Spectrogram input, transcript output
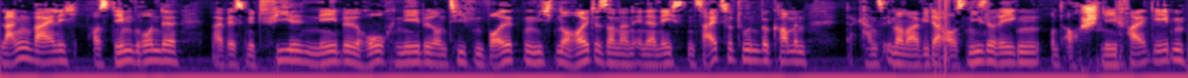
Langweilig aus dem Grunde, weil wir es mit viel Nebel, Hochnebel und tiefen Wolken nicht nur heute, sondern in der nächsten Zeit zu tun bekommen. Da kann es immer mal wieder aus Nieselregen und auch Schneefall geben.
